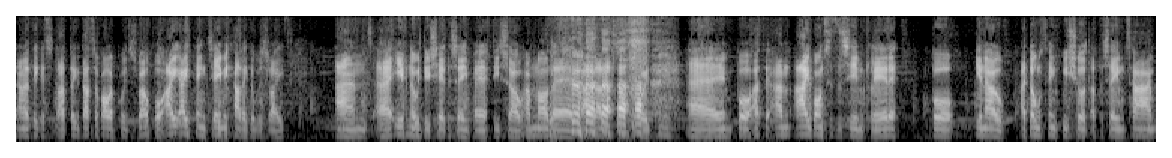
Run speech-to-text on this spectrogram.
I think it's I think that's a valid point as well. But I, I think Jamie Carragher was right. And uh, even though we do share the same birthday, so I'm not. Uh, I- that's not the point. Um, but I th- and I wanted to see him clear it, but you know, I don't think we should at the same time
